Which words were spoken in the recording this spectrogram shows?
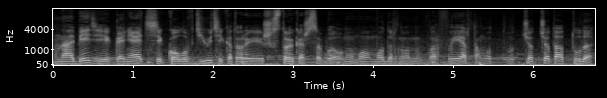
на обеде гонять Call of Duty, который шестой, кажется, был, ну, Modern Warfare, там вот, вот что-то оттуда.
